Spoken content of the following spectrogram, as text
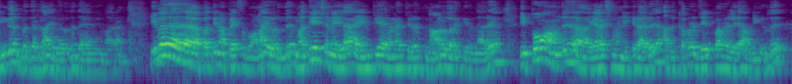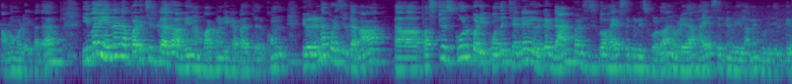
எங்கர் பிரதர் தான் இவர் வந்து தயாநிதி மாறன். இவரை பத்தி நான் பேச போனா இவர் வந்து மத்திய சென்னையில எம்பியா ரெண்டாயிரத்தி இருபத்தி நாலு வரைக்கும் இருந்தாரு. இப்போ வந்து எலெக்ஷன்ல நிக்கிறாரு. அதுக்கப்புறம் ஜெயிப்பாரா இல்லையா அப்படிங்கிறது அவங்களுடைய கதை. இவர் என்னென்ன படிச்சிருக்காரு அப்படின்னு நம்ம பார்க்க வேண்டிய கட்டாயத்தில் இருக்கும். இவர் என்ன படிச்சிருக்காருன்னா ஃபர்ஸ்ட் ஸ்கூல் படிப்பு வந்து சென்னையில் இருக்க Don Francisco higher secondary school தான் என்னுடைய ஹையர் செகண்டரி எல்லாமே முடிஞ்சிருக்கு.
